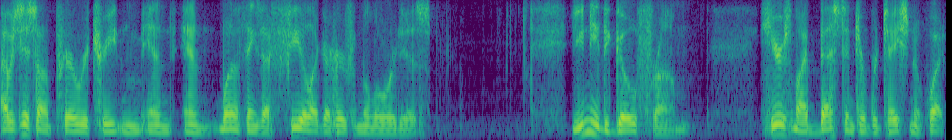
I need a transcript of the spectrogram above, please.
I was just on a prayer retreat, and, and and one of the things I feel like I heard from the Lord is, you need to go from, here's my best interpretation of what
